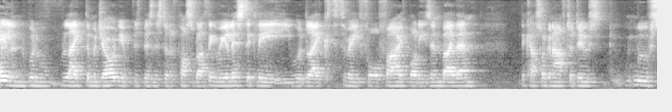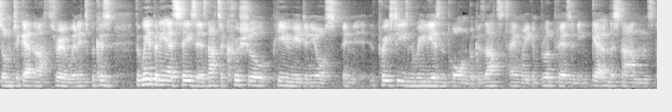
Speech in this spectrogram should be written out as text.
Ireland would like the majority of his business done if possible. I think realistically, he would like three, four, five bodies in by then. The Castle are going to have to do move some to get that through, and it's because the way Benitez sees it is that's a crucial period in your in pre-season really is important because that's a time where you can blood players and you can get understands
